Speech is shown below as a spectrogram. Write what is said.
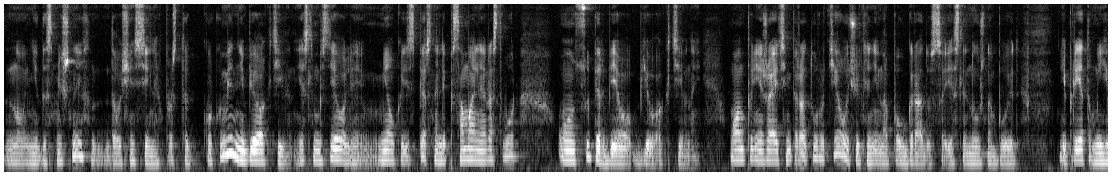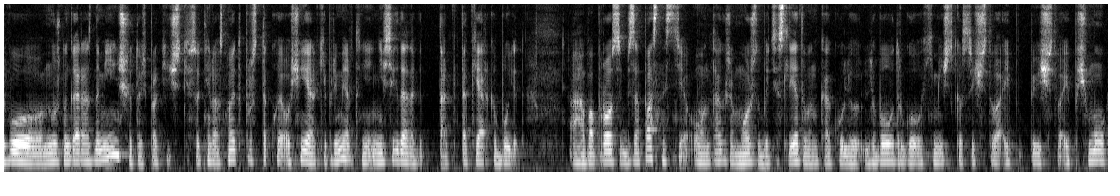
ну, не до смешных, до очень сильных. Просто куркумин не биоактивен. Если мы сделали мелкодисперсный липосомальный раствор, он супер био биоактивный. Он понижает температуру тела чуть ли не на полградуса, если нужно будет. И при этом его нужно гораздо меньше, то есть практически в сотни раз. Но это просто такой очень яркий пример, это не, не всегда так, так, так ярко будет. А вопрос безопасности, он также может быть исследован, как у любого другого химического существа и вещества. И почему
